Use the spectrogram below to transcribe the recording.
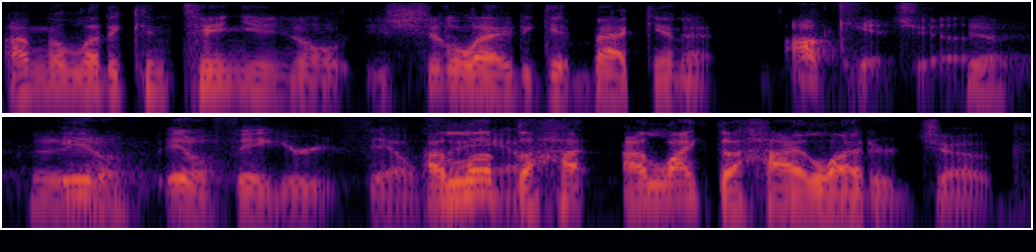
I'm gonna let it continue. You know, you should allow you to get back in it. I'll catch you. Yeah. there you It'll go. it'll figure itself. I love the out. hi- I like the highlighter joke.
